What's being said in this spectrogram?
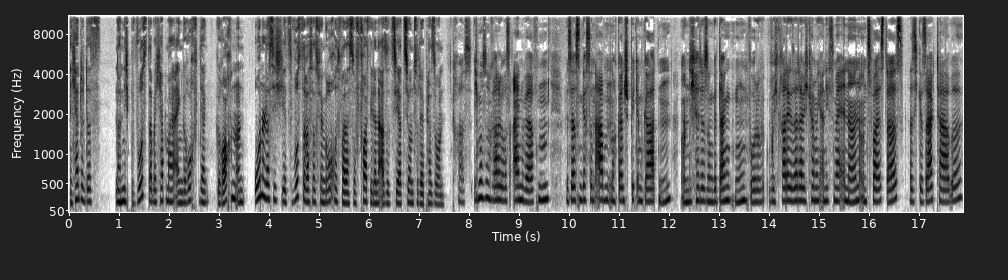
ich hatte das noch nicht bewusst, aber ich habe mal einen Geruch wieder gerochen und ohne dass ich jetzt wusste, was das für ein Geruch ist, war das sofort wieder eine Assoziation zu der Person. Krass. Ich muss noch gerade was einwerfen. Wir saßen gestern Abend noch ganz spät im Garten und ich hatte so einen Gedanken, wo, wo ich gerade gesagt habe, ich kann mich an nichts mehr erinnern. Und zwar ist das, was ich gesagt habe.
